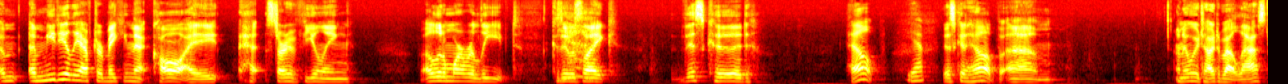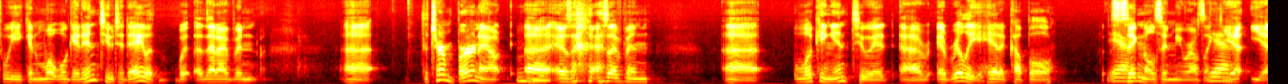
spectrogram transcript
um, immediately after making that call, I ha- started feeling a little more relieved because it was like this could help. Yep. This could help. Um, I know we talked about last week, and what we'll get into today with, with that I've been uh, the term burnout uh, as as I've been uh, looking into it. Uh, it really hit a couple Yeah. signals in me where I was like, Yeah. yeah, yeah,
